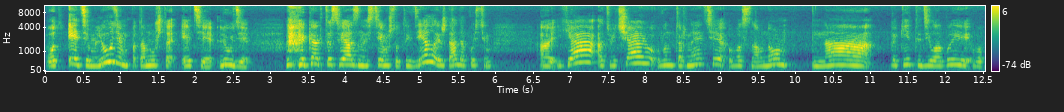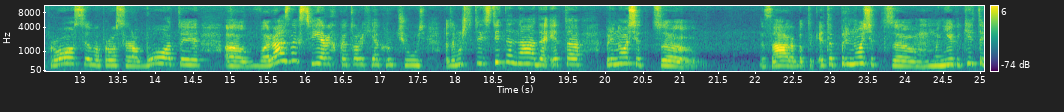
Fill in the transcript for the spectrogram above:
вот этим людям, потому что эти люди как-то связаны с тем, что ты делаешь, да, допустим, а, я отвечаю в интернете в основном на какие-то деловые вопросы, вопросы работы, э, в разных сферах, в которых я кручусь, потому что это действительно надо, это приносит э, заработок, это приносит э, мне какие-то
